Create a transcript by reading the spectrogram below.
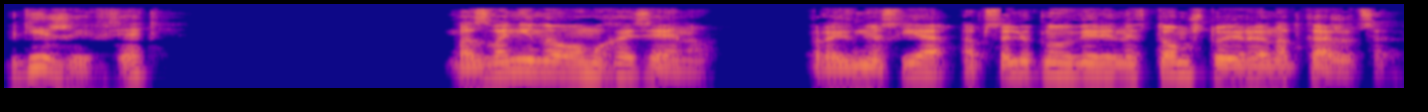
Где же их взять? Позвони новому хозяину, произнес я, абсолютно уверенный в том, что Ирен откажется.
